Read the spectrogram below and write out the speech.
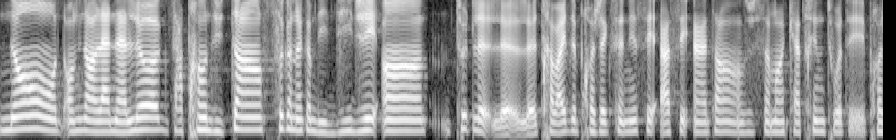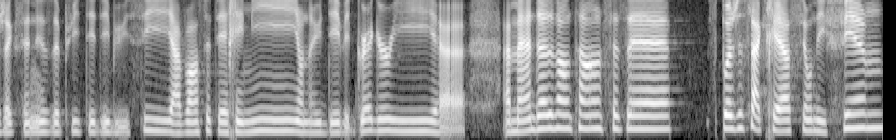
non, on est dans l'analogue, ça prend du temps. C'est pour ça qu'on a comme des DJ en. Tout le, le, travail de projectionniste est assez intense. Justement, Catherine, toi, tu es projectionniste depuis tes débuts ici. Avant, c'était Rémi, on a eu David Gregory. Euh, Amanda, dans le temps, faisait. C'est pas juste la création des films,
